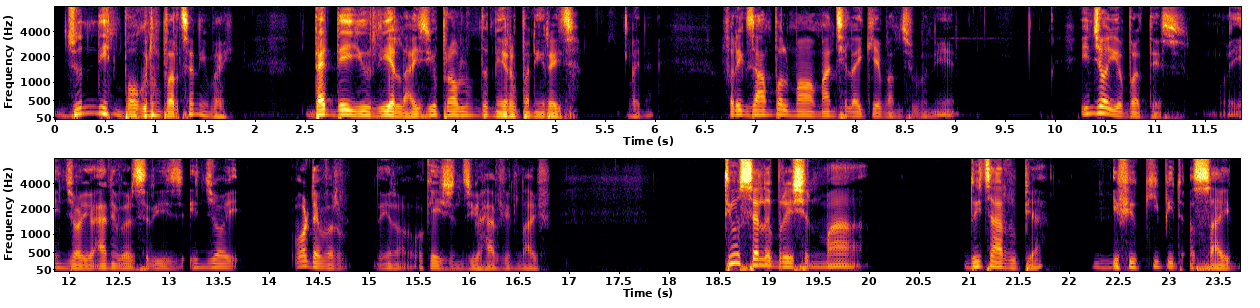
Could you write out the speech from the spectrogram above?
जुन दिन भोग्नुपर्छ नि भाइ द्याट डे यु रियलाइज यो प्रब्लम त मेरो पनि रहेछ होइन फर इक्जाम्पल म मान्छेलाई के भन्छु भने enjoy your birthdays enjoy your anniversaries enjoy what ever you know occasions you have in life त्यो सेलिब्रेसनमा दुई चार रुपियाँ if you keep it aside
